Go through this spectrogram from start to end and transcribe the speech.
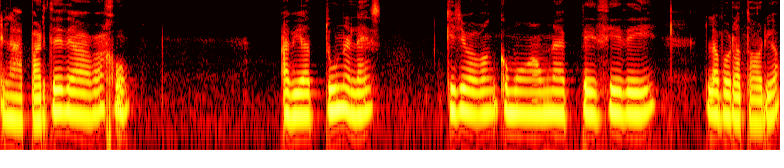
en la parte de abajo había túneles que llevaban como a una especie de laboratorio.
